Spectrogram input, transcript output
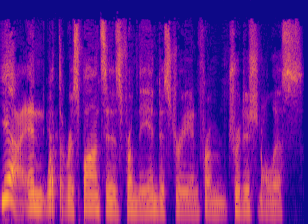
Yeah, and what the response is from the industry and from traditionalists.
